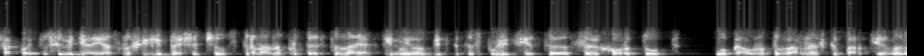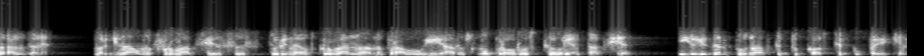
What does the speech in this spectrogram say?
Това, което се видя ясно, Фили, беше, че от страна на протеста най-активни в битката с полицията са хората от локалната Варненска партия Възраждане. Маргинална формация с дори не откровена, направо и яростно проруска ориентация и лидер познат като Костя Копейкин.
